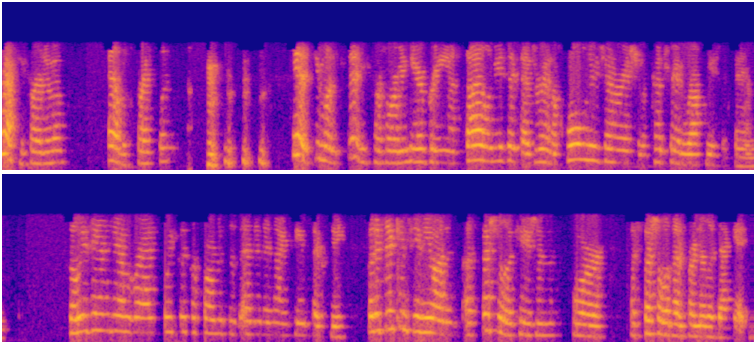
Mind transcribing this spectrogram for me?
Perhaps you've heard of him. Elvis Presley. He had two-month stint performing here, bringing a style of music that drew in a whole new generation of country and rock music fans. The Louisiana Hayride weekly performances ended in 1960, but it did continue on a special occasion for a special event for another decade.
